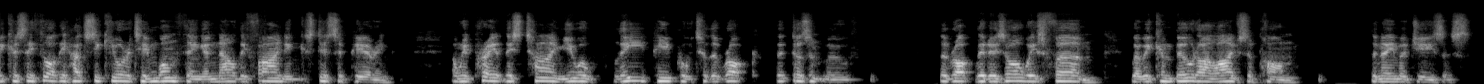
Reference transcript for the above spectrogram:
because they thought they had security in one thing and now they find it's disappearing. And we pray at this time you will lead people to the rock that doesn't move, the rock that is always firm, where we can build our lives upon the name of Jesus.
